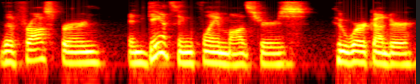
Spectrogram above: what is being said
the Frostburn and Dancing Flame monsters who work under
